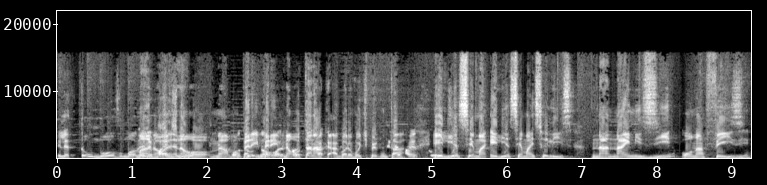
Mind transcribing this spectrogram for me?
ele é tão novo, mano. ele é Mano, mais olha, não, novo. ó, não, quanto- peraí, peraí. olha Não, ô Tanaka, agora eu vou te perguntar. Ele é. Ele ia ser mais, ele ia ser mais feliz na 9Z ou na FaZe?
